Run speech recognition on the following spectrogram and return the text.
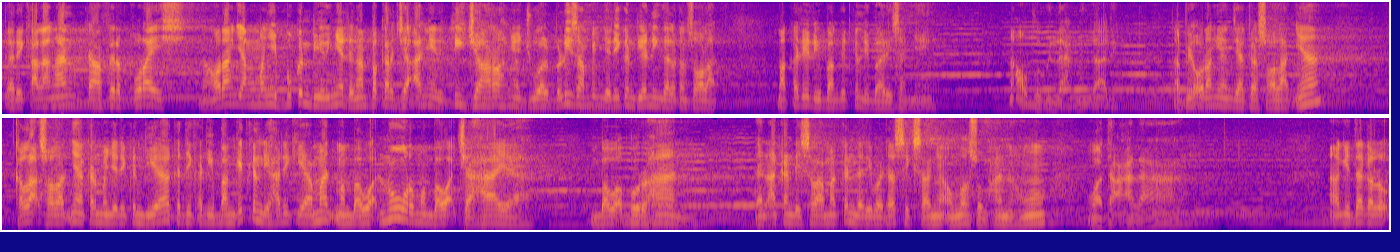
dari kalangan kafir Quraisy. Nah, orang yang menyibukkan dirinya dengan pekerjaannya, tijarahnya, jual beli sampai menjadikan dia meninggalkan sholat. Maka dia dibangkitkan di barisannya ini. Nauzubillah min dzalik. Tapi orang yang jaga sholatnya, kelak sholatnya akan menjadikan dia ketika dibangkitkan di hari kiamat membawa nur, membawa cahaya, membawa burhan dan akan diselamatkan daripada siksanya Allah Subhanahu wa taala. Nah kita kalau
